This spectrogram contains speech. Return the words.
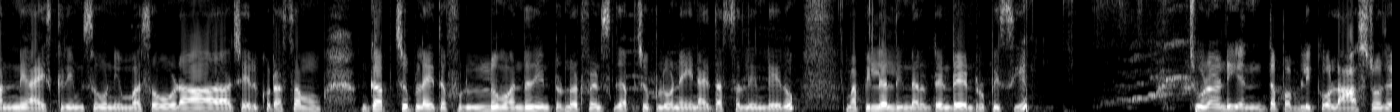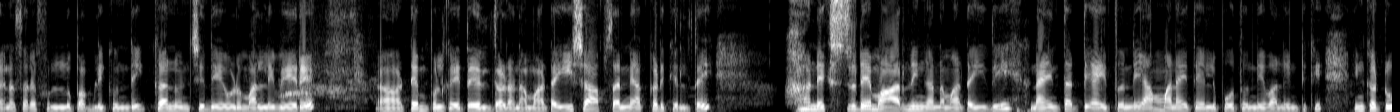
అన్ని ఐస్ క్రీమ్స్ నిమ్మ సోడా చెరుకు రసం గప్చుప్లు అయితే ఫుల్ మంది తింటున్నారు ఫ్రెండ్స్. గప్చుప్లు నేనైతే అస్సలు తినలేదు. మా పిల్లలు తిన్నారు టెన్ టెన్ రూపీస్కి. చూడండి ఎంత పబ్లిక్ లాస్ట్ రోజు అయినా సరే ఫుల్ పబ్లిక్ ఉంది. ఇక్కడ నుంచి దేవుడు మళ్ళీ వేరే టెంపుల్కి అయితే వెళ్తాడు ఈ షాప్స్ అన్నీ అక్కడికి వెళ్తాయి. నెక్స్ట్ డే మార్నింగ్ అన్నమాట ఇది. నైన్ థర్టీ అవుతుంది అమ్మనైతే వెళ్ళిపోతుంది వాళ్ళ ఇంటికి. ఇంకా టూ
